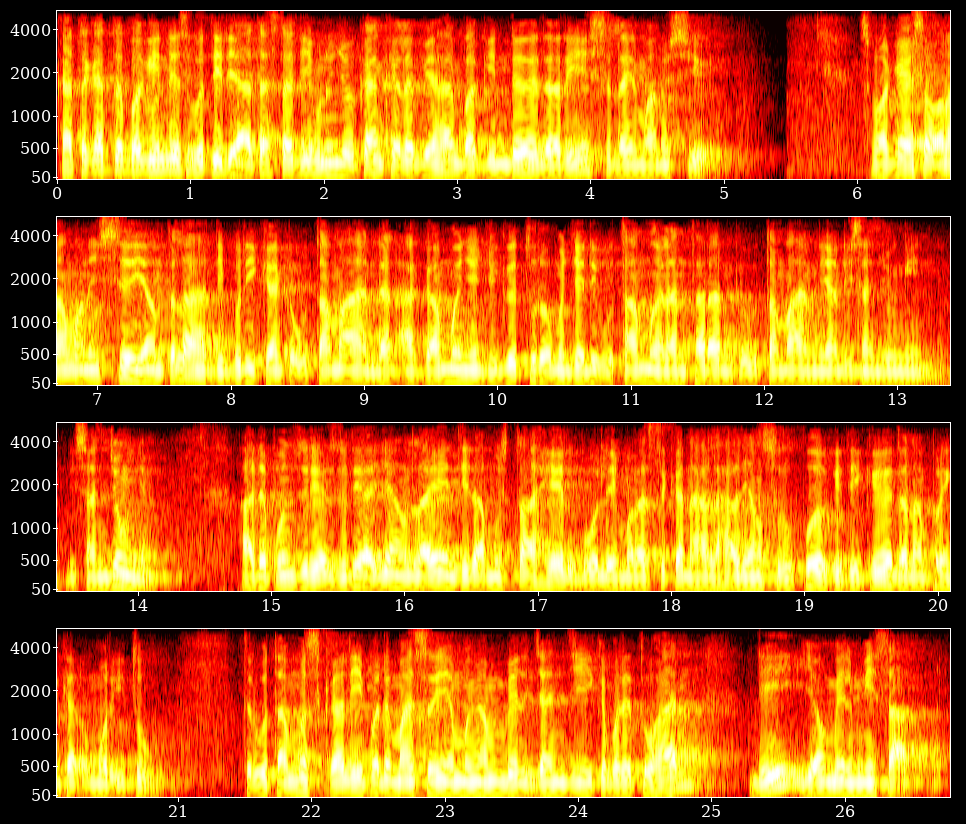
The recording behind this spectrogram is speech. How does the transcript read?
Kata-kata baginda seperti di atas tadi menunjukkan kelebihan baginda dari selain manusia. Sebagai seorang manusia yang telah diberikan keutamaan dan agamanya juga turut menjadi utama lantaran keutamaan yang disanjungin, disanjungnya. Adapun zuriat-zuriat yang lain tidak mustahil boleh merasakan hal-hal yang serupa ketika dalam peringkat umur itu. Terutama sekali pada masa yang mengambil janji kepada Tuhan di Yaumil Misab,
